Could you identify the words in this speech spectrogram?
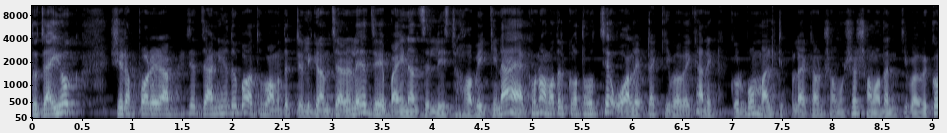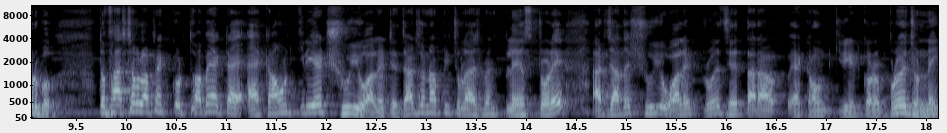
তো যাই হোক, সেটা পরের আপডেটে জানিয়ে দেবো অথবা আমাদের টেলিগ্রাম চ্যানেলে যে বাইন্যান্সের লিস্ট হবে কি না এখনও আমাদের কথা হচ্ছে ওয়ালেটটা কীভাবে কানেক্ট করব মাল্টিপল অ্যাকাউন্ট সমস্যার সমাধান কীভাবে করব। তো ফার্স্ট অফ অল আপনাকে করতে হবে একটা অ্যাকাউন্ট ক্রিয়েট সুই ওয়ালেটে যার জন্য আপনি চলে আসবেন প্লে স্টোরে আর যাদের সুই ওয়ালেট রয়েছে, তারা অ্যাকাউন্ট ক্রিয়েট করার প্রয়োজন নেই।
